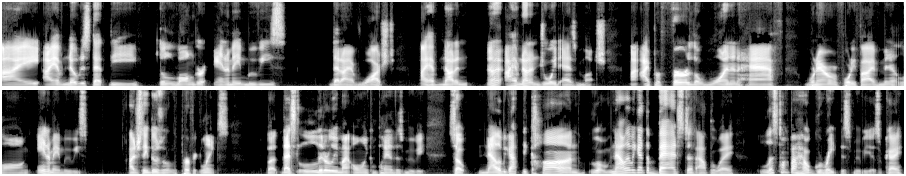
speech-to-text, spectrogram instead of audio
I I have noticed that the the longer anime movies that I have watched, I have not in, I have not enjoyed as much. I, I prefer the one and a half, one hour and forty five minute long anime movies. I just think those are the perfect links. But that's literally my only complaint of this movie. So now that we got the con, now that we got the bad stuff out the way, let's talk about how great this movie is, okay?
